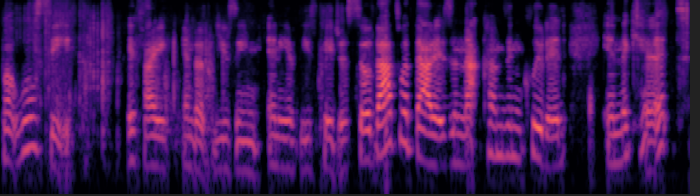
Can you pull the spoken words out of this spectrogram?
But we'll see if I end up using any of these pages. So that's what that is, and that comes included in the kit.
